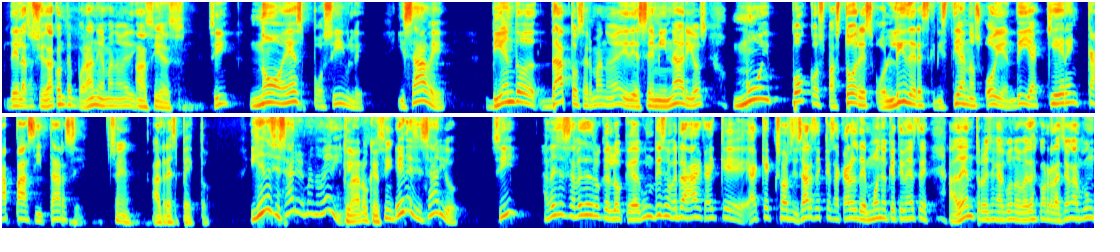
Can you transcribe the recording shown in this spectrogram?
de la sociedad contemporánea, hermano Eddie. Así es. ¿sí? No es posible. Y sabe, viendo datos, hermano Eddie, de seminarios, muy pocos pastores o líderes cristianos hoy en día quieren capacitarse Sí. al respecto. Y es necesario, hermano Eddie. Claro que sí. Es necesario, ¿sí? A veces, a veces lo que, lo que algunos dicen, ¿verdad? Hay, hay que, hay que exorcizarse, hay que sacar el demonio que tiene este adentro, dicen algunos, ¿verdad? Con relación a algún,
